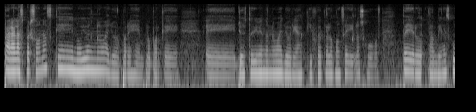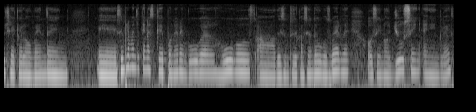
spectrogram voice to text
Para las personas que no viven en Nueva York, por ejemplo, porque eh, yo estoy viviendo en Nueva York y aquí fue que lo conseguí los jugos, pero también escuché que lo venden eh, simplemente tienes que poner en Google jugos, a desintoxicación de jugos verdes o si no, juicing en inglés.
